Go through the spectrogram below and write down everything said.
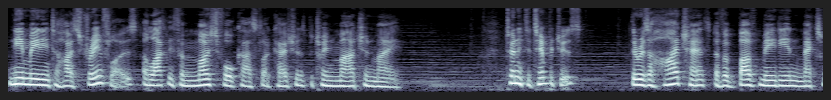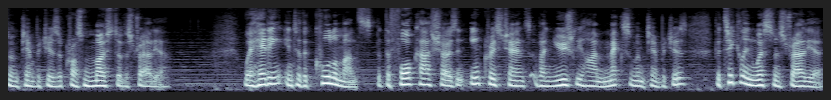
Near median to high stream flows are likely for most forecast locations between March and May. Turning to temperatures, there is a high chance of above median maximum temperatures across most of Australia. We're heading into the cooler months, but the forecast shows an increased chance of unusually high maximum temperatures, particularly in Western Australia,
